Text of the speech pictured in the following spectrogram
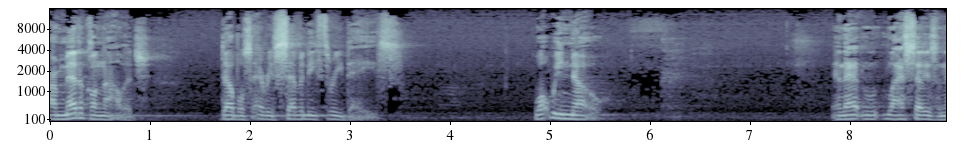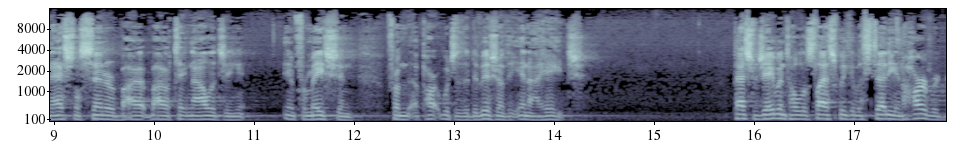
Our medical knowledge doubles every 73 days what we know. And that last study is the National Center of Bio- Biotechnology information from the part, which is a division of the NIH. Pastor Jabin told us last week of a study in Harvard.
